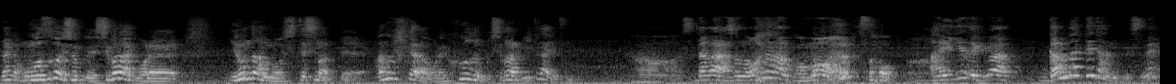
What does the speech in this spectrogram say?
なんかものすごいショックでしばらく俺いろんなものを知ってしまってあの日から俺風俗しばらく行ってないですね。あーだからその女の子も そう。会いに来た時は頑張ってたんですね。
